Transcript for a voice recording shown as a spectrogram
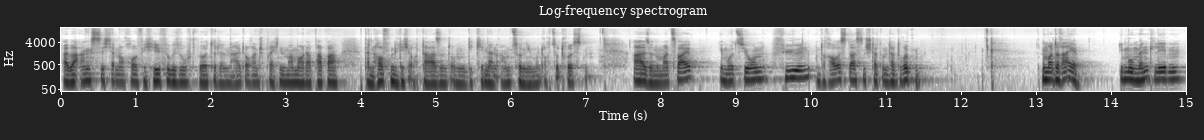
weil bei Angst sich dann auch häufig Hilfe gesucht wird oder dann halt auch entsprechend Mama oder Papa dann hoffentlich auch da sind, um die Kinder in den Arm zu nehmen und auch zu trösten. Also Nummer zwei, Emotionen fühlen und rauslassen statt unterdrücken. Nummer drei, im Moment leben,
